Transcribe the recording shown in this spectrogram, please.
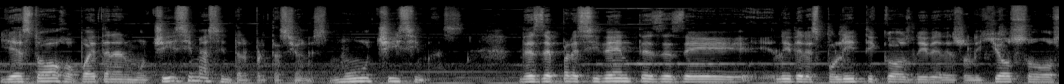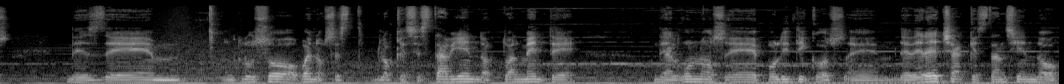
Y esto, ojo, puede tener muchísimas interpretaciones, muchísimas desde presidentes, desde líderes políticos, líderes religiosos, desde mm, incluso, bueno, lo que se está viendo actualmente de algunos eh, políticos eh, de derecha que están siendo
